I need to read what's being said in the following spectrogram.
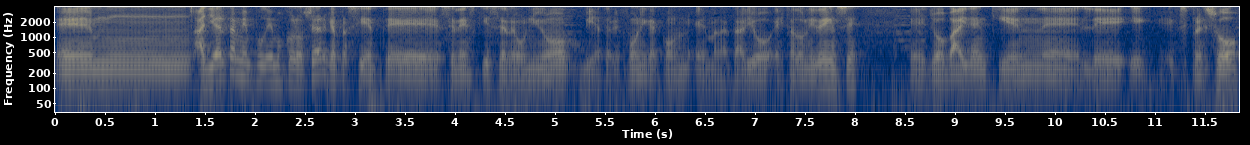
Em, ayer también pudimos conocer que el presidente Zelensky se reunió vía telefónica con el mandatario estadounidense eh, Joe Biden, quien eh, le expresó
